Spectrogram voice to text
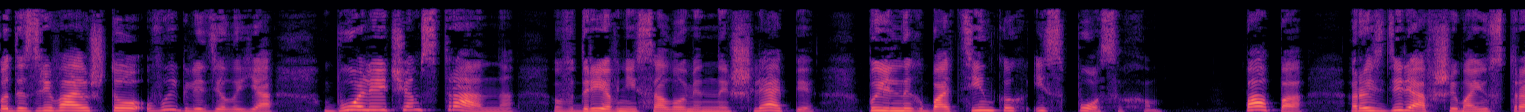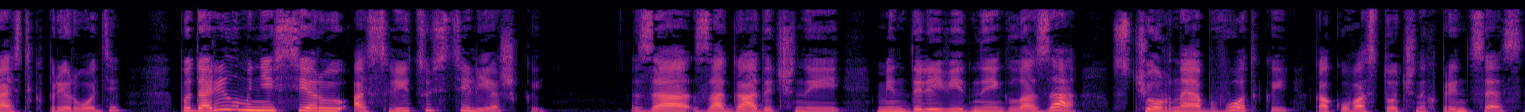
Подозреваю, что выглядела я более чем странно в древней соломенной шляпе, пыльных ботинках и с посохом. Папа, разделявший мою страсть к природе, подарил мне серую ослицу с тележкой. За загадочные миндалевидные глаза с черной обводкой, как у восточных принцесс,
